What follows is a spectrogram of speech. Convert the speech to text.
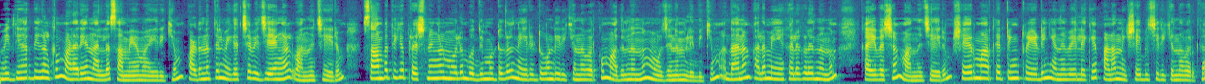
വിദ്യാർത്ഥികൾക്കും വളരെ നല്ല സമയമായിരിക്കും. പഠനത്തിൽ മികച്ച വിജയങ്ങൾ വന്നു ചേരും. സാമ്പത്തിക പ്രശ്നങ്ങൾ മൂലം ബുദ്ധിമുട്ടുകൾ നേരിട്ടുകൊണ്ടിരിക്കുന്നവർക്കും അതിൽ നിന്നും മോചനം ലഭിക്കും. ധനം പല മേഖലകളിൽ നിന്നും കൈവശം വന്നു ചേരും. ഷെയർ മാർക്കറ്റിംഗ് ട്രേഡിംഗ് എന്നിവയിലേക്ക് പണം നിക്ഷേപിച്ചിരിക്കുന്നവർക്ക്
